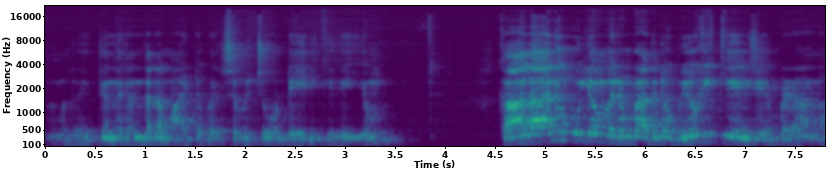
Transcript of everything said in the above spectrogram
നമ്മൾ നിത്യം നിരന്തരമായിട്ട് പരിശ്രമിച്ചുകൊണ്ടേയിരിക്കുകയും കാലാനുകൂല്യം വരുമ്പോൾ അതിനെ ഉപയോഗിക്കുകയും ചെയ്യുമ്പോഴാണ്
